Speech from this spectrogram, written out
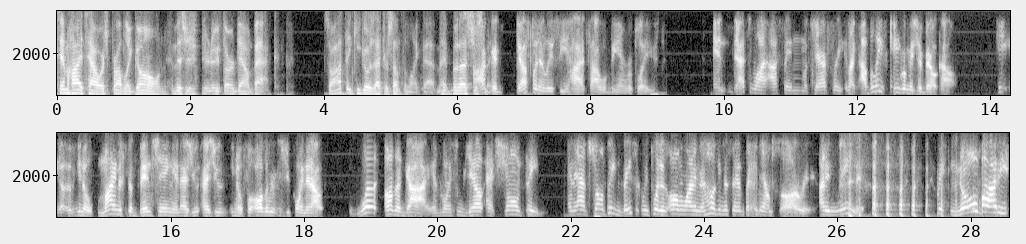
Tim Hightower is probably gone, and this is your new third down back. So I think he goes after something like that. But that's just I me. could definitely see Hightower being replaced. And that's why I say McCaffrey, like, I believe Ingram is your bell cow. He, uh, you know, minus the benching and as you, as you, you know, for all the reasons you pointed out, what other guy is going to yell at Sean Payton and have Sean Payton basically put his arm around him and hug him and say, baby, I'm sorry. I didn't mean it. Nobody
